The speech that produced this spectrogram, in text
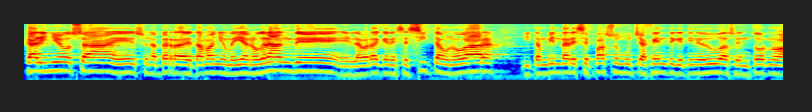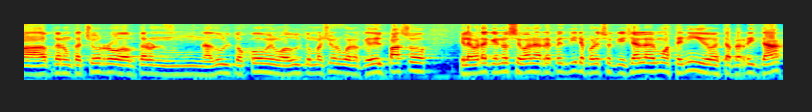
cariñosa, es una perra de tamaño mediano grande, eh, la verdad que necesita un hogar y también dar ese paso a mucha gente que tiene dudas en torno a adoptar un cachorro o adoptar un, adulto joven o adulto mayor, bueno, que dé el paso que la verdad que no se van a arrepentir, es por eso que ya la hemos tenido esta perrita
